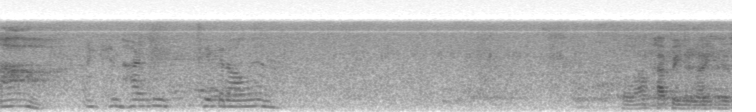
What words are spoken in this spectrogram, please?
Ah, I can hardly take it all in. So I'm happy you like this.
